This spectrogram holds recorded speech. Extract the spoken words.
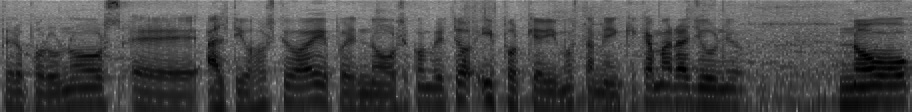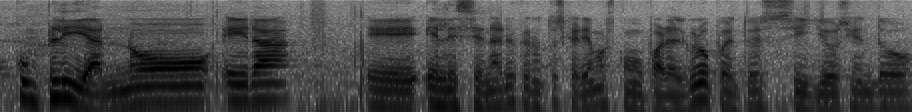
Pero por unos eh, altibajos que hubo ahí, pues no se convirtió y porque vimos también que Cámara Junior no cumplía, no era eh, el escenario que nosotros queríamos como para el grupo, entonces siguió siendo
